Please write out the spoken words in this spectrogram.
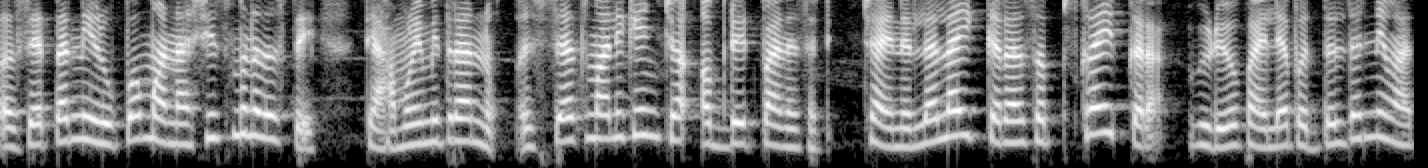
असे आता निरूपा मनाशीच म्हणत असते. त्यामुळे मित्रांनो अशाच मालिकेंच्या अपडेट पाहण्यासाठी चॅनलला लाईक करा सबस्क्राईब करा. व्हिडिओ पाहिल्याबद्दल धन्यवाद.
